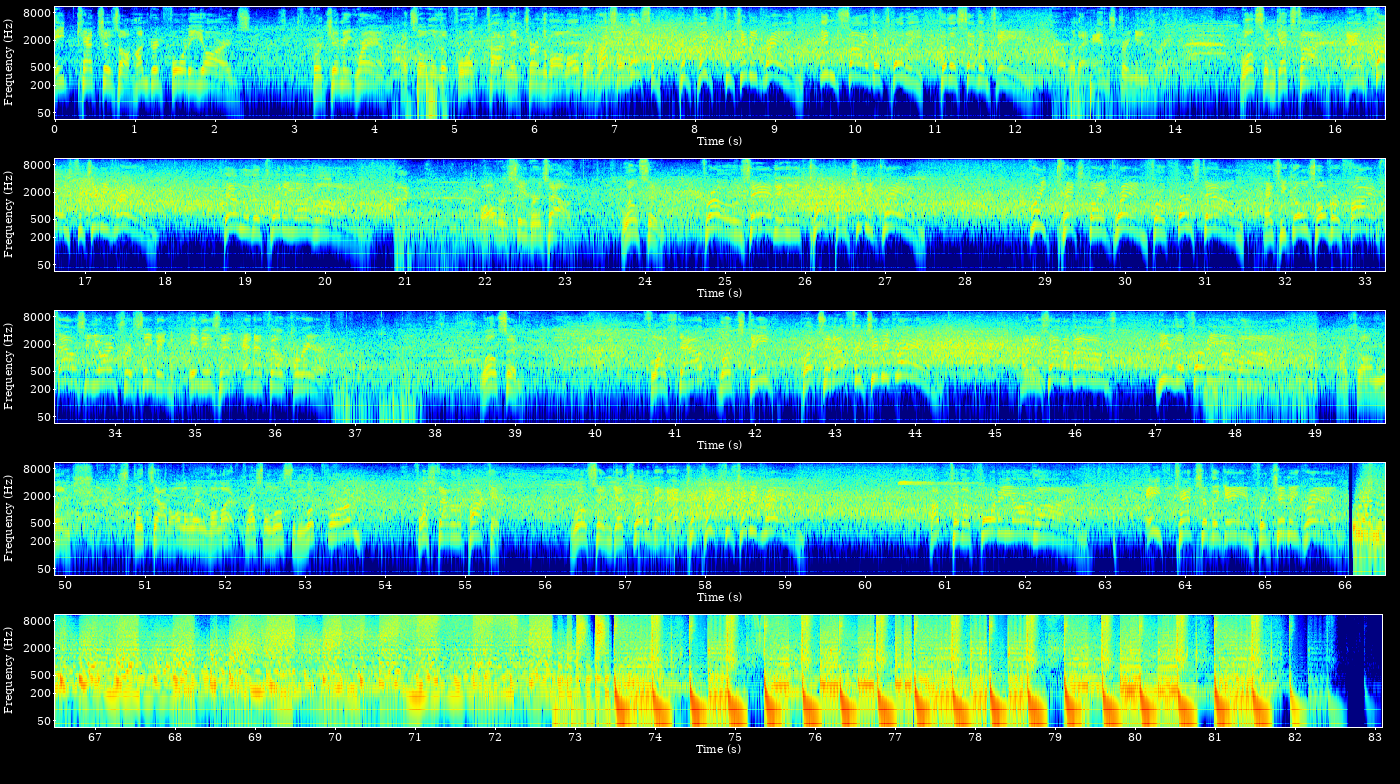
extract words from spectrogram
Eight catches, 140 yards for Jimmy Graham. That's only the fourth time they've turned the ball over. Russell Wilson completes to Jimmy Graham inside the 20 to the 17 with a hamstring injury. Wilson gets time and throws to Jimmy Graham down to the 20-yard line. All receivers out. Wilson throws and it is caught by Jimmy Graham. Great catch by Graham for a first down as he goes over 5,000 yards receiving in his NFL career. Wilson flushed out, looks deep, puts it up for Jimmy Graham. And he's out of bounds near the 30-yard line. Marshawn Lynch splits out all the way to the left. Russell Wilson looked for him, flushed out of the pocket. Wilson gets rid of it and completes to Jimmy Graham. Up to the 40-yard line. Eighth catch of the game for Jimmy Graham.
